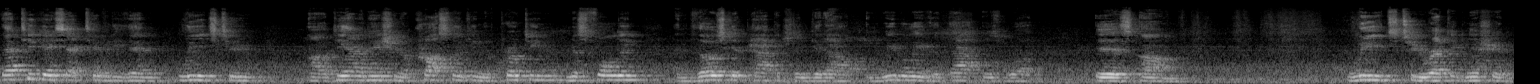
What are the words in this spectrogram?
That T-gase activity then leads to uh, deamination or cross-linking of protein misfolding, and those get packaged and get out. And we believe that that is what is um, leads to recognition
